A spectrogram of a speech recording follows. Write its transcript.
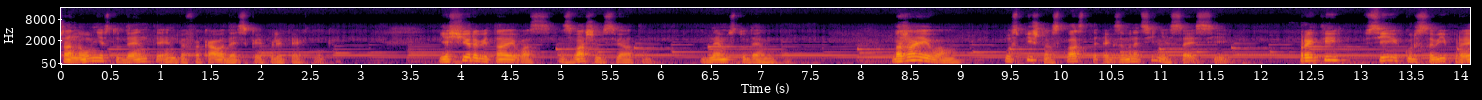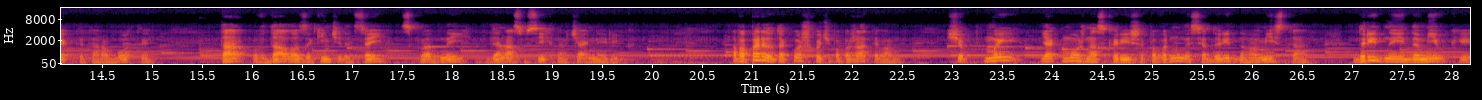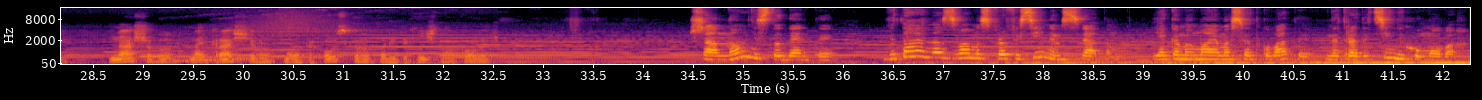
шановні студенти НПФК Одеської політехніки. Я щиро вітаю вас з вашим святом, Днем студента. Бажаю вам успішно скласти екзаменаційні сесії, пройти всі курсові проекти та роботи та вдало закінчити цей складний для нас усіх навчальний рік. А попереду також хочу побажати вам, щоб ми як можна скоріше повернулися до рідного міста, до рідної домівки нашого найкращого Новокаховського політехнічного коледжу. Шановні студенти, вітаю нас з вами з професійним святом, яке ми маємо святкувати в нетрадиційних умовах.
